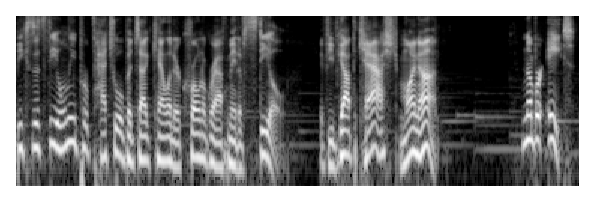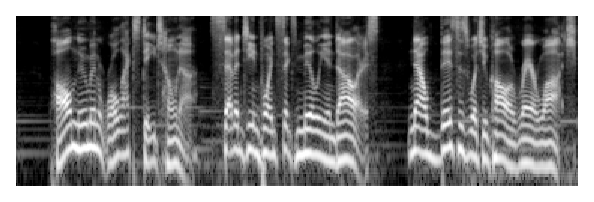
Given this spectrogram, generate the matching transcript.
because it's the only perpetual Patek calendar chronograph made of steel. If you've got the cash, why not? Number 8. Paul Newman Rolex Daytona, $17.6 million. Now, this is what you call a rare watch.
